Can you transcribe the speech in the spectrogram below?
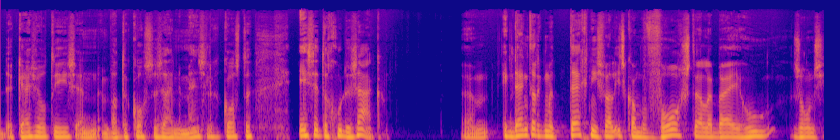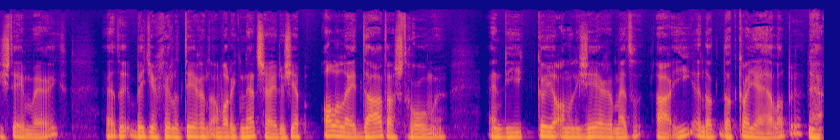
de casualties en wat de kosten zijn, de menselijke kosten, is dit een goede zaak? Ehm, ik denk dat ik me technisch wel iets kan voorstellen bij hoe zo'n systeem werkt. Een beetje relaterend aan wat ik net zei. Dus je hebt allerlei datastromen en die kun je analyseren met AI en dat, dat kan je helpen. Dat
